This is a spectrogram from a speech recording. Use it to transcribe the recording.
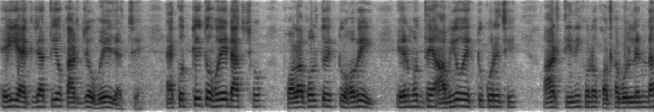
এই এক জাতীয় কার্য হয়ে যাচ্ছে। একত্রিত হয়ে ডাকছো, ফলাফল তো একটু হবেই, এর মধ্যে আমিও একটু করেছি। আর তিনি কোনো কথা বললেন না,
